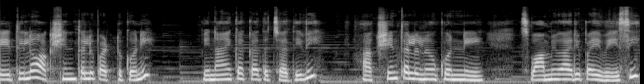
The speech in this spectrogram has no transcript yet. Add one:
చేతిలో అక్షింతలు పట్టుకొని వినాయక కథ చదివి అక్షింతలను కొన్ని స్వామివారిపై వేసి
